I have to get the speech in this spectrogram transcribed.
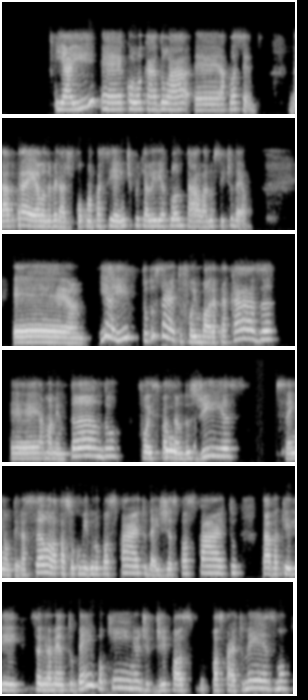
e aí é colocado lá é, a placenta. Dado para ela, na verdade, ficou com a paciente, porque ela iria plantar lá no sítio dela. É, e aí, tudo certo, foi embora para casa, é, amamentando, foi se passando os dias, sem alteração. Ela passou comigo no pós-parto, 10 dias pós-parto, estava aquele sangramento bem pouquinho, de, de pós-parto mesmo.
